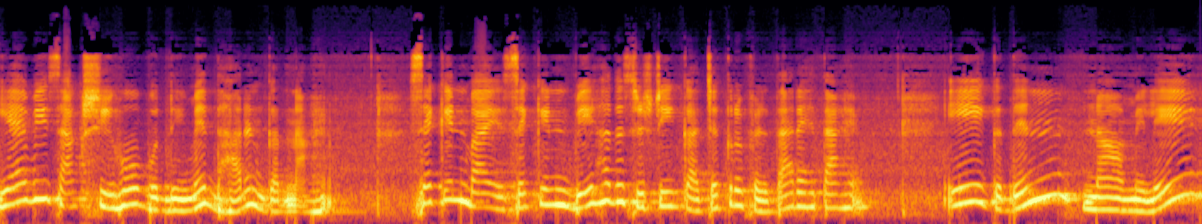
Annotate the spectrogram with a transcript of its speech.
यह भी साक्षी हो बुद्धि में धारण करना है। सेकंड बाय सेकंड बेहद सृष्टि का चक्र फिरता रहता है। एक दिन ना मिले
